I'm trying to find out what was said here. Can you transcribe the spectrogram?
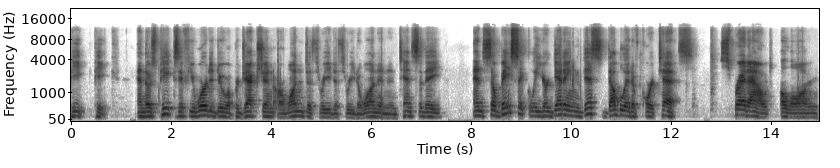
peak, peak. And those peaks, if you were to do a projection, are one to three to three to one in intensity. And so basically, you're getting this doublet of quartets spread out along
